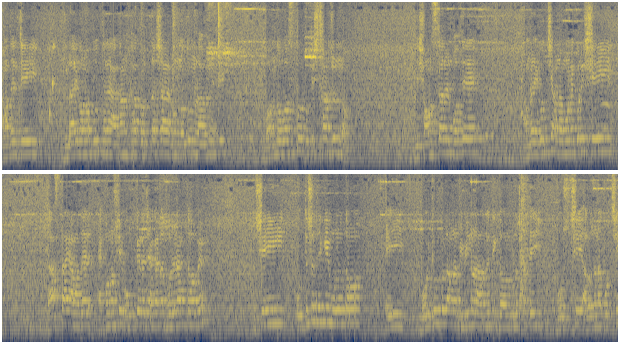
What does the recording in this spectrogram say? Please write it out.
আমাদের যেই জুলাই গণঅভ্যুত্থানের আকাঙ্ক্ষা, প্রত্যাশা এবং নতুন রাজনৈতিক বন্দোবস্ত প্রতিষ্ঠার জন্য যে সংস্কারের পথে আমরা এগোচ্ছি, আমরা মনে করি সেই রাস্তায় আমাদের এখনও সেই ঐক্যের জায়গাটা ধরে রাখতে হবে। তো সেই উদ্দেশ্য থেকেই মূলত এই বৈঠকগুলো, আমরা বিভিন্ন রাজনৈতিক দলগুলোর সাথেই বসছি, আলোচনা করছি।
